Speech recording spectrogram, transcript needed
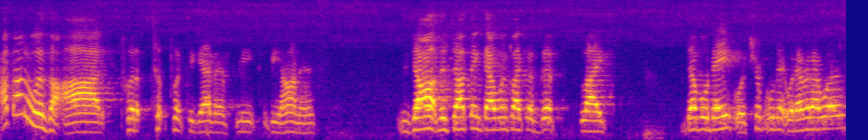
I thought it was an odd put to put together for me to be honest. Did y'all did y'all think that was like a good like double date or triple date, whatever that was?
